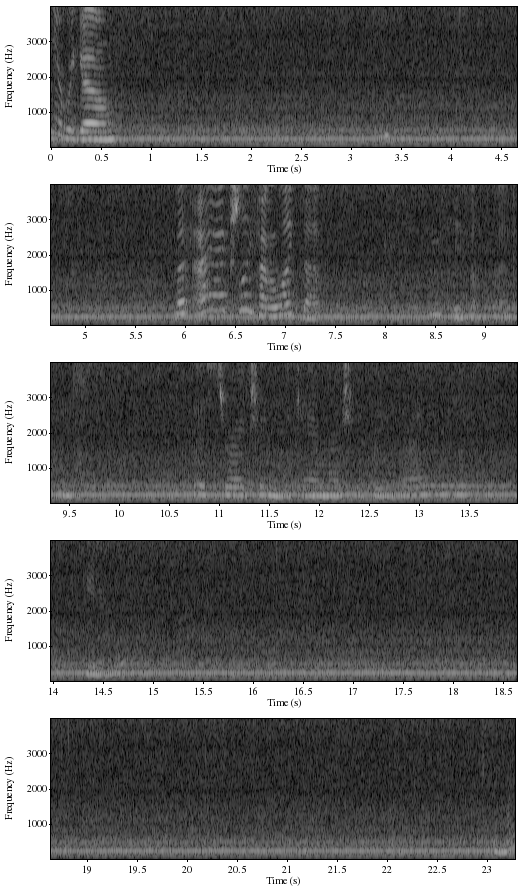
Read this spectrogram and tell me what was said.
There we go. But I actually kind of like that. Let me see something. This direction, the camera should be right here. Camera.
